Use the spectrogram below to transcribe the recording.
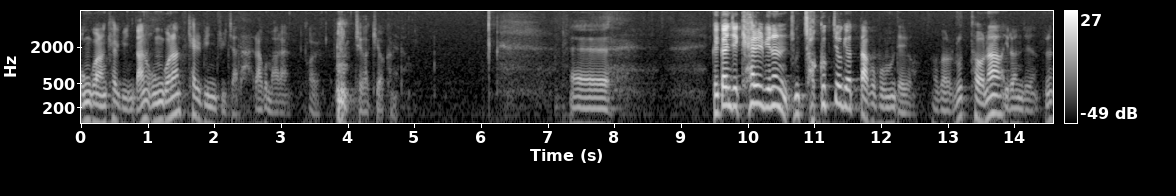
온건한 켈빈, 나는 온건한 켈빈주의자다라고 말한 걸 제가 기억합니다. 에, 그러니까 이제 켈빈은 좀 적극적이었다고 보면 돼요. 루터나 이런 데는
